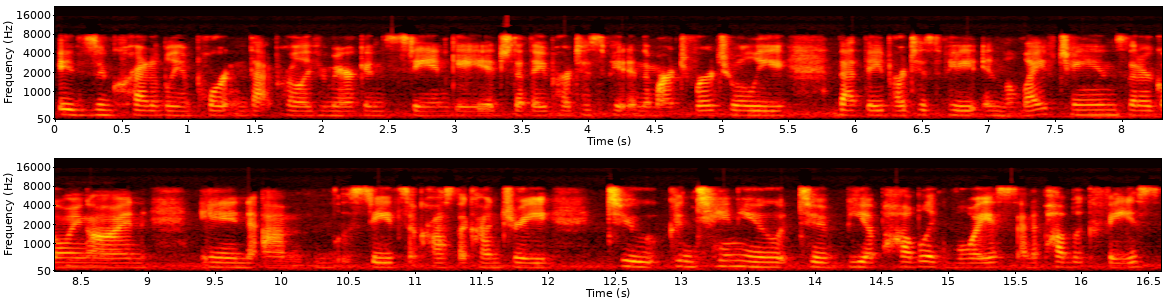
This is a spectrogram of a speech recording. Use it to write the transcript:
it is incredibly important that pro life Americans stay engaged, that they participate in the march virtually, that they participate in the life chains that are going on in um, states across the country to continue to be a public voice and a public face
